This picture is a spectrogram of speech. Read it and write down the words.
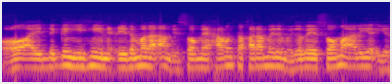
oo ay degan yihiin ciidamada amisom ee xarunta qaramada midoobey ee soomaaliya iyo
